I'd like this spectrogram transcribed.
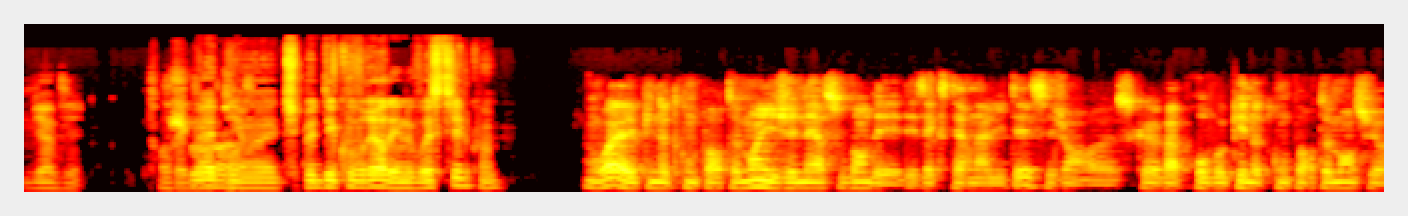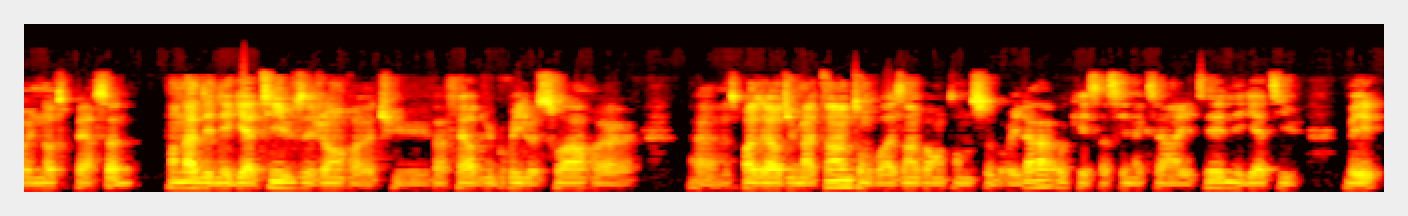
Bien dit. Franchement, et puis, euh, tu peux découvrir des nouveaux styles quoi. Ouais, et puis notre comportement, il génère souvent des, externalités. C'est genre ce que va provoquer notre comportement sur une autre personne. On a des négatives, c'est genre tu vas faire du bruit le soir à 3 heures du matin, ton voisin va entendre ce bruit-là. Ok, ça c'est une externalité négative. Mais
